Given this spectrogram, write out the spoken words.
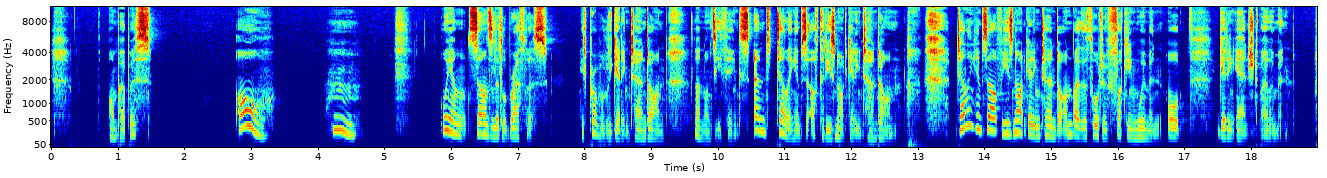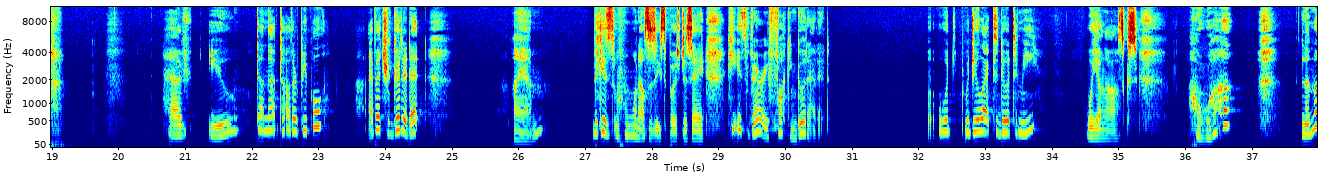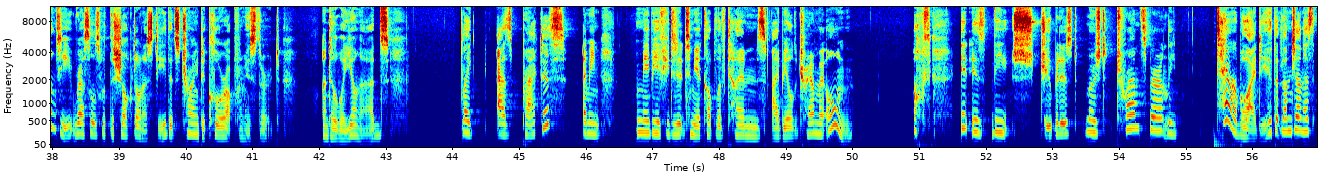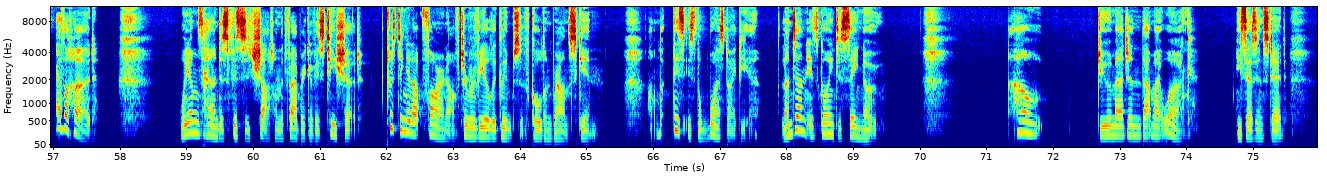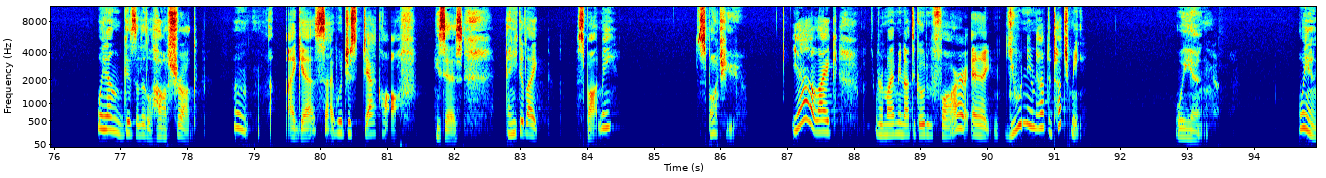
on purpose. Oh, hmm. Wei Ying sounds a little breathless. He's probably getting turned on, Lan Wangji thinks, and telling himself that he's not getting turned on. telling himself he's not getting turned on by the thought of fucking women, or getting edged by women. have you done that to other people? I bet you're good at it. I am. Because what else is he supposed to say? He is very fucking good at it. Would Would you like to do it to me? Wei Ying asks. What? Lan wrestles with the shocked honesty that's trying to claw up from his throat, until Wei Ying adds, Like, as practice? I mean, maybe if you did it to me a couple of times, I'd be able to try on my own. Oh, it is the stupidest, most transparently terrible idea that Lan Zhan has ever heard. Wei Ying's hand is fisted shut on the fabric of his t shirt, twisting it up far enough to reveal a glimpse of golden brown skin. Oh, but this is the worst idea. Lan Zhan is going to say no. How do you imagine that might work? He says instead. Wei Ying gives a little half shrug. Hmm, I guess I would just jack off, He says, and you could, like, spot me? Spot you. Yeah, like, remind me not to go too far, and you wouldn't even have to touch me. Wei Ying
